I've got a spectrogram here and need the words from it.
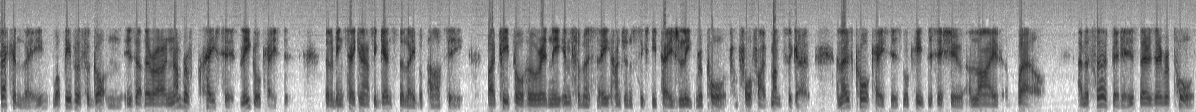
Secondly, what people have forgotten is that there are a number of cases, legal cases, that have been taken out against the Labour Party by people who were in the infamous 860 page leaked report from four or five months ago. And those court cases will keep this issue alive and well. And the third bit is there is a report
